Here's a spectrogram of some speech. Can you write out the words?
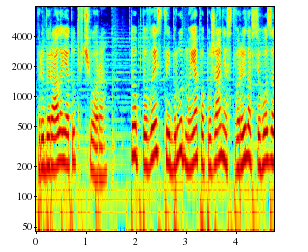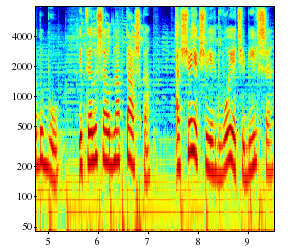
Прибирала я тут вчора. Тобто весь цей бруд моя папужаня створила всього за добу. І це лише одна пташка. А що, якщо їх двоє чи більше?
